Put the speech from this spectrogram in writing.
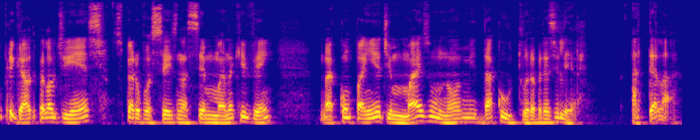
obrigado pela audiência. Espero vocês na semana que vem, na companhia de mais um nome da cultura brasileira. Até lá.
